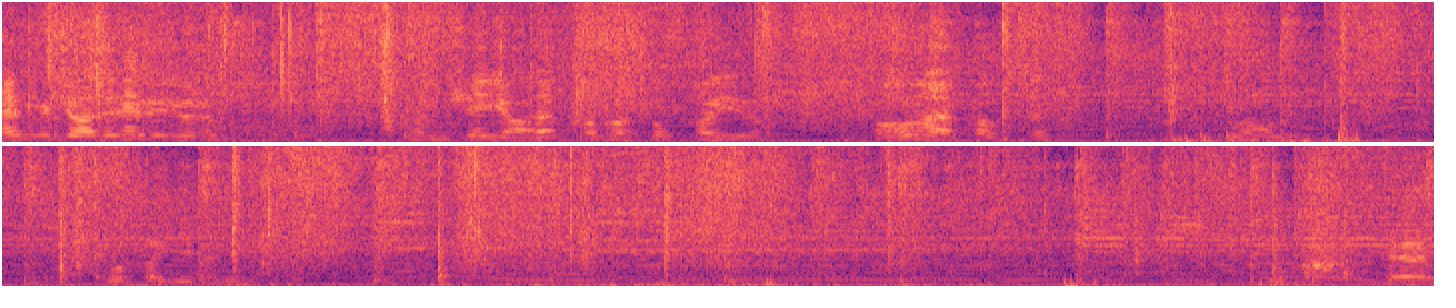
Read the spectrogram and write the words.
Hem mücadele veriyorum hem şey ya ayakkabılar çok kayıyor. Salon ayakkabısı. Ne oluyor? Bot da giymedim. Evet.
